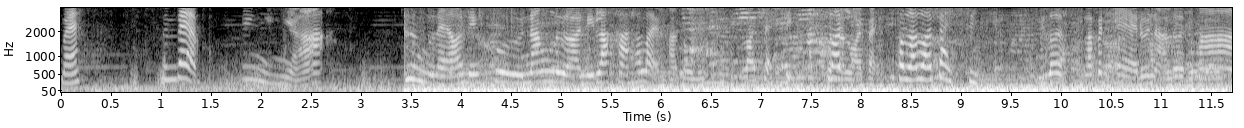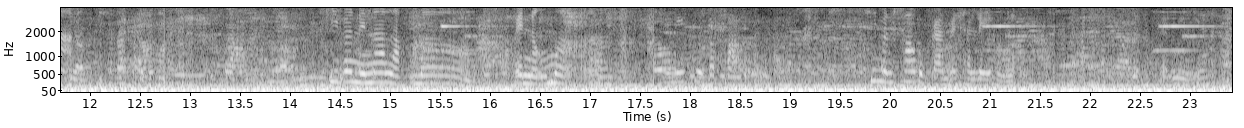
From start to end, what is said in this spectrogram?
ไหมมันแบบอย่างเงี้ยถึงแล้วนี่คือนั่งเรือนนี้ราคาเท่าไหร่คะตรงนี้ร้อยแปดสิบคนละร้อยแปดสิบคนละร้อยแปดสิบเลิศแล้วเป็นแอร์ด้วยนะเลิศมากที่อันนี้น่ารักมาก เป็นน้องหมา นี่คือกระเป๋าที่มันเข้ากับการไปทะเลของเราแบบนี้นะคะ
